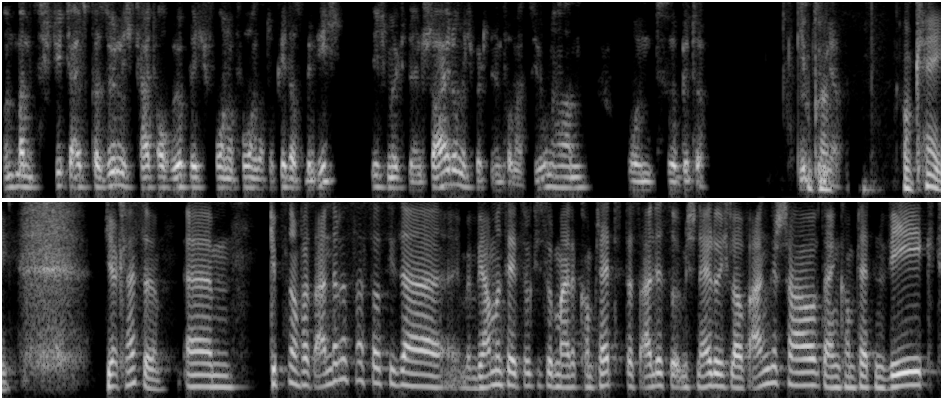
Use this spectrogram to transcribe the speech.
Und man steht ja als Persönlichkeit auch wirklich vorne vor und sagt, okay, das bin ich, ich möchte eine Entscheidung, ich möchte eine Information haben und äh, bitte, gib mir. Okay. Ja, klasse. Ähm, Gibt es noch was anderes, was aus dieser, wir haben uns jetzt wirklich so mal komplett das alles so im Schnelldurchlauf angeschaut, deinen kompletten Weg,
